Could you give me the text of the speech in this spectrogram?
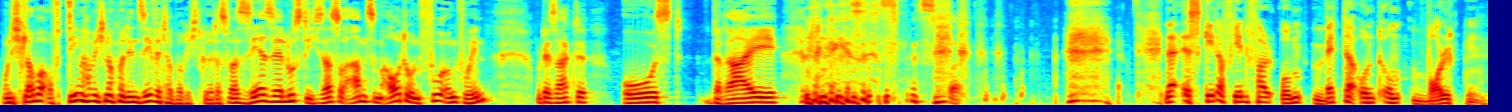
Und ich glaube, auf dem habe ich nochmal den Seewetterbericht gehört. Das war sehr, sehr lustig. Ich saß so abends im Auto und fuhr irgendwo hin und er sagte, Ost, drei. Super. Na, es geht auf jeden Fall um Wetter und um Wolken.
